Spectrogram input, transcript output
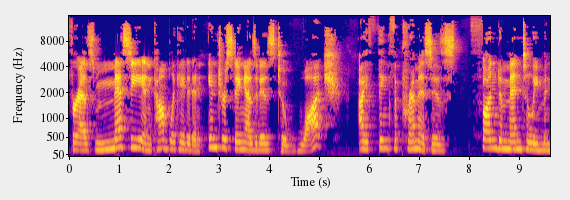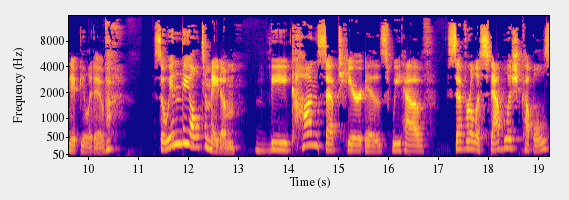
for as messy and complicated and interesting as it is to watch, I think the premise is fundamentally manipulative. so, in the ultimatum, the concept here is we have several established couples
